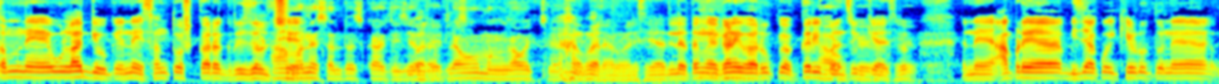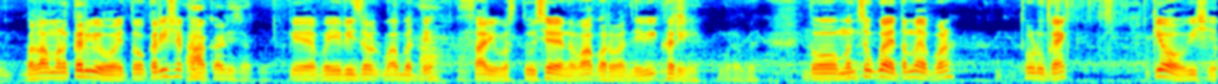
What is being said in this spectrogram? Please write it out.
તમને એવું લાગ્યું કે નહીં સંતોષકારક રિઝલ્ટ છે. મને સંતોષકારક રિઝલ્ટ એટલે હું મંગાવું જ છું. બરાબર છે. એટલે તમે ઘણીવાર ઉપયોગ કરી પણ ચૂક્યા છો. અને આપણે બીજા કોઈ ખેડૂતોને ભલામણ કરવી હોય તો કરી શકાય? કરી શકું. કે ભાઈ રિઝલ્ટ બાબતે સારી વસ્તુ છે અને વાપરવા જેવી ખરી. બરાબર. તો મનસુખભાઈ તમે પણ થોડું કંઈક કયો વિશે?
